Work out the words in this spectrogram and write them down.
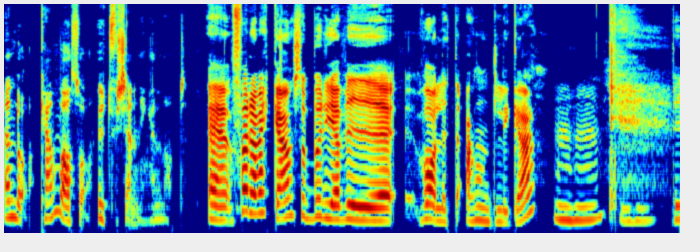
Ändå, kan vara så. Utförsäljning eller något. Eh, förra veckan så började vi vara lite andliga. Mhm. Vi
